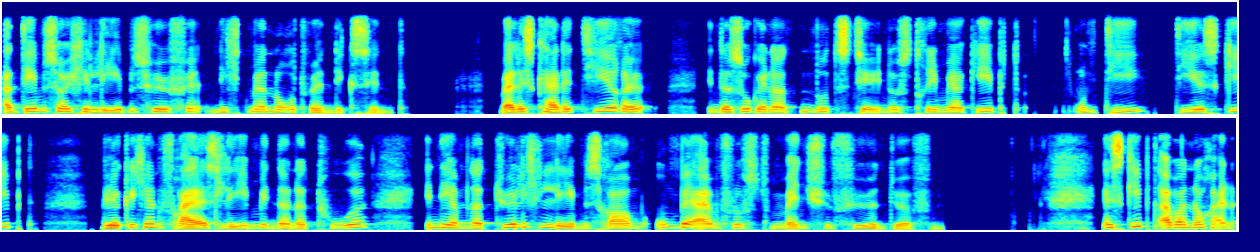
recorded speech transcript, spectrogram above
an dem solche Lebenshöfe nicht mehr notwendig sind, weil es keine Tiere in der sogenannten Nutztierindustrie mehr gibt und die, die es gibt, wirklich ein freies Leben in der Natur, in ihrem natürlichen Lebensraum unbeeinflusst vom Menschen führen dürfen. Es gibt aber noch ein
